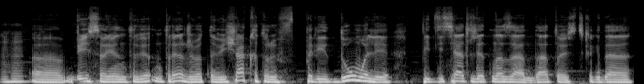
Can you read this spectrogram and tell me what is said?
Э, весь современный интернет, живет на вещах, которые придумали 50 лет назад, да, то есть когда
